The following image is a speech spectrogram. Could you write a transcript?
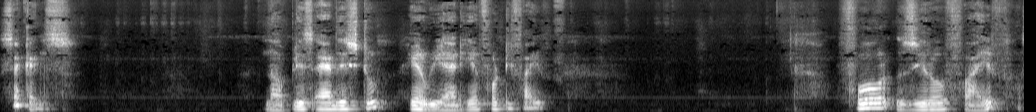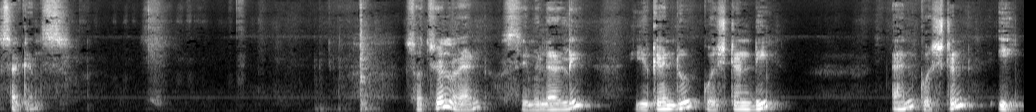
seconds. Now please add these two. Here we add here 45. 405 seconds. So children, similarly, you can do question D and question E.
